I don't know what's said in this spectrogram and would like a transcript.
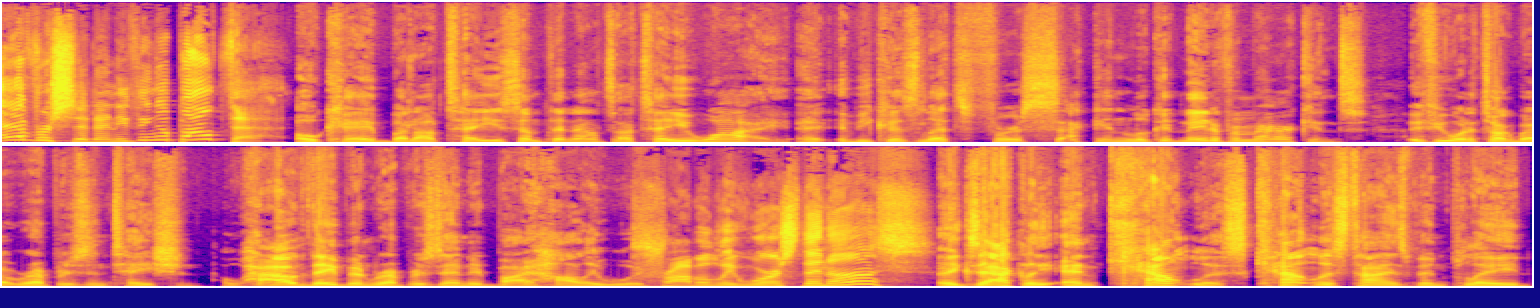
ever said anything about that. Okay, but I'll tell you something else. I'll tell you why. Eh, because let's for a second look at Native Americans. If you want to talk about representation, how have they been represented by Hollywood? Probably worse than us. Exactly, and countless, countless times been played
